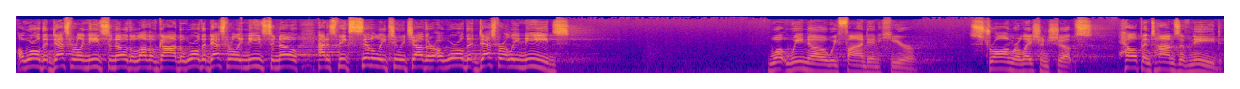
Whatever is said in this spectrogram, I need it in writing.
A world that desperately needs to know the love of God, the world that desperately needs to know how to speak civilly to each other, a world that desperately needs what we know we find in here strong relationships, help in times of need.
